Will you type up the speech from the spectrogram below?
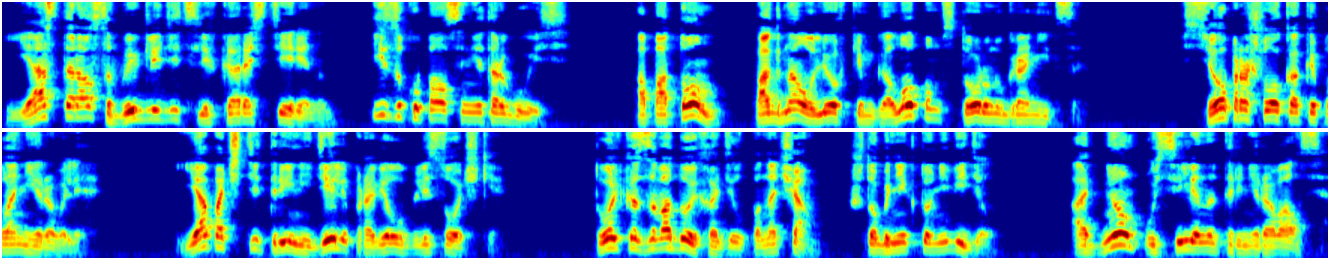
Я старался выглядеть слегка растерянным и закупался не торгуясь. А потом погнал легким галопом в сторону границы. Все прошло, как и планировали. Я почти три недели провел в лесочке. Только за водой ходил по ночам, чтобы никто не видел. А днем усиленно тренировался.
